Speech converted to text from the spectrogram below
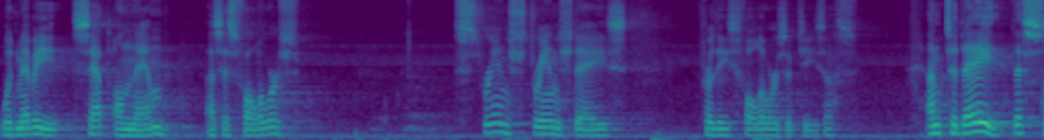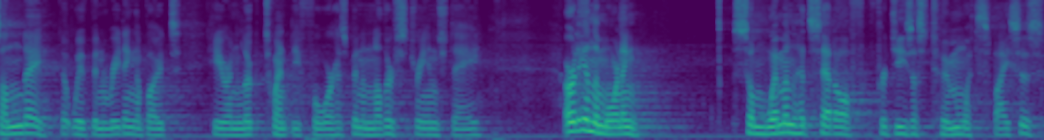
would maybe set on them as his followers. Strange, strange days for these followers of Jesus. And today, this Sunday that we've been reading about here in Luke 24, has been another strange day. Early in the morning, some women had set off for Jesus' tomb with spices,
